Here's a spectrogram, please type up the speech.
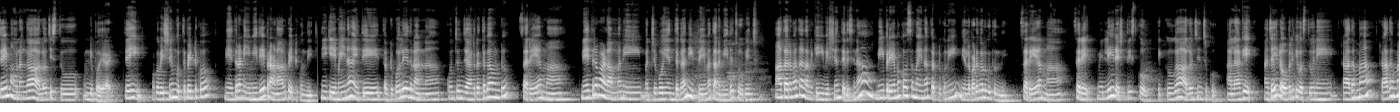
జై మౌనంగా ఆలోచిస్తూ ఉండిపోయాడు. జై ఒక విషయం గుర్తుపెట్టుకో. నేత్ర నీ మీదే ప్రాణాలు పెట్టుకుంది. నీకేమైనా అయితే తట్టుకోలేదు నాన్న. కొంచెం జాగ్రత్తగా ఉండు. సరే అమ్మా. నేత్ర వాళ్ళ అమ్మని మర్చిపోయేంతగా నీ ప్రేమ తన మీద చూపించు. ఆ తర్వాత తనకి ఈ విషయం తెలిసినా నీ ప్రేమ కోసమైనా తట్టుకుని నిలబడగలుగుతుంది. సరే అమ్మా. సరే వెళ్ళి రెస్ట్ తీసుకో. ఎక్కువగా ఆలోచించుకు. అలాగే అజయ్ లోపలికి వస్తూనే రాధమ్మ రాధమ్మ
